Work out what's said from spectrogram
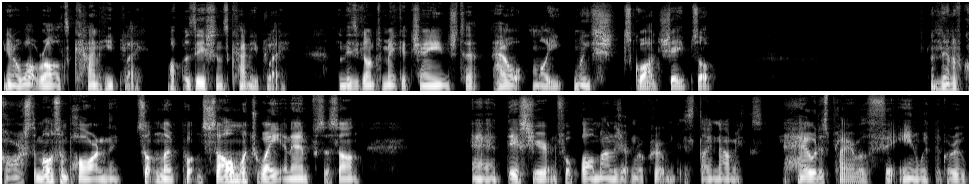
You know, what roles can he play? What positions can he play? And is he going to make a change to how my my squad shapes up? And then, of course, the most important thing, something I've put so much weight and emphasis on, uh, this year in football manager and recruitment is dynamics. How this player will fit in with the group.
